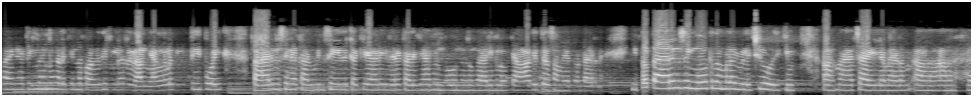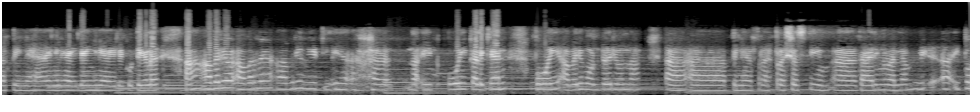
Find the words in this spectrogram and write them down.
വയനാട്ടിൽ നിന്ന് കളിക്കുന്ന പകുതി പിള്ളേരാണ് ഞങ്ങൾ വീട്ടിൽ പോയി പാരന്റ്സിനെ കൺവിൻസ് ചെയ്തിട്ടൊക്കെയാണ് ഇവരെ കളിക്കാൻ കൊണ്ടുപോകുന്നതും കാര്യങ്ങളൊക്കെ ആദ്യത്തെ സമയത്തുണ്ടായിരുന്നത് ഇപ്പൊ പാരന്റ്സ് ഇങ്ങോട്ട് നമ്മളെ വിളിച്ചു ചോദിക്കും ആ മാച്ച് ആയില്ല മാഡം പിന്നെ എങ്ങനെയായില്ല എങ്ങനെയായില്ല? കുട്ടികൾ ആ അവർ അവരുടെ അവർ വീട്ടിൽ പോയി കളിക്കാൻ പോയി അവർ കൊണ്ടുവരുന്ന പിന്നെ പ്ര- പ്രശസ്തിയും കാര്യങ്ങളും എല്ലാം വി- ഇപ്പൊ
